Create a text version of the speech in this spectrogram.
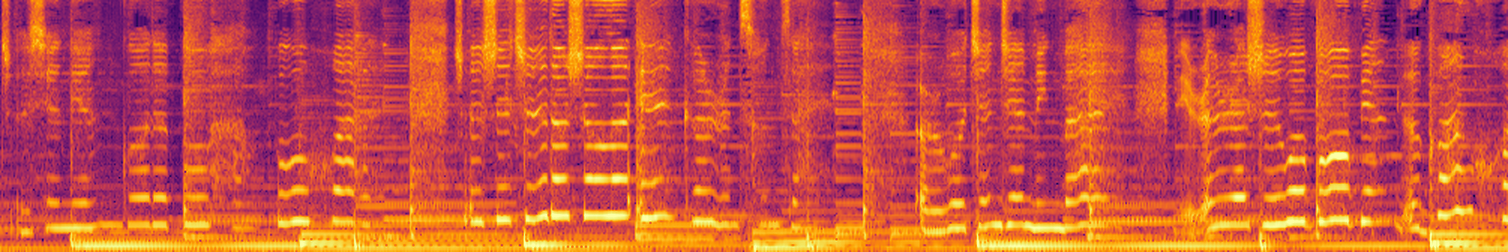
这些年过得不好不坏，只是知道少了一个人存在，而我渐渐明白。你仍然是我不变的关怀。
